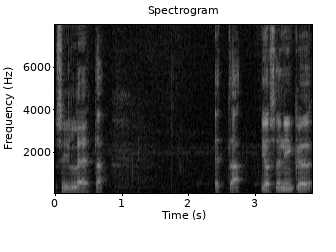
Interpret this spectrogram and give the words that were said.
silleen, että, että jos ne niin kuin,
